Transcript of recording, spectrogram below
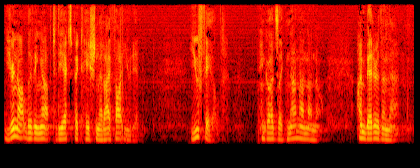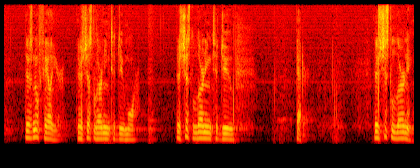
you're not living up to the expectation that I thought you did. You failed. And God's like, no, no, no, no. I'm better than that. There's no failure. There's just learning to do more. There's just learning to do better. There's just learning.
